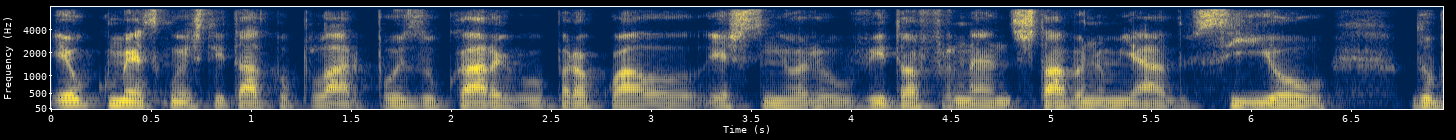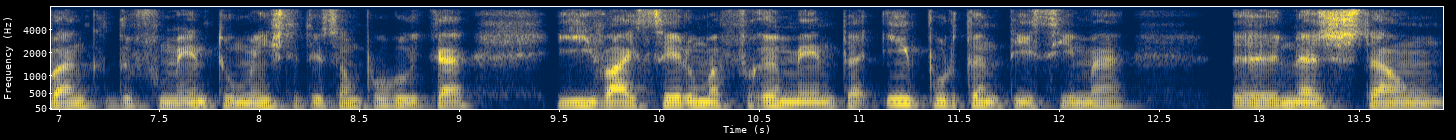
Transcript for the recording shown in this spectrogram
Eu começo com este ditado popular, pois o cargo para o qual este senhor, o Vítor Fernandes, estava nomeado, CEO do Banco de Fomento, uma instituição pública, e vai ser uma ferramenta importantíssima na gestão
